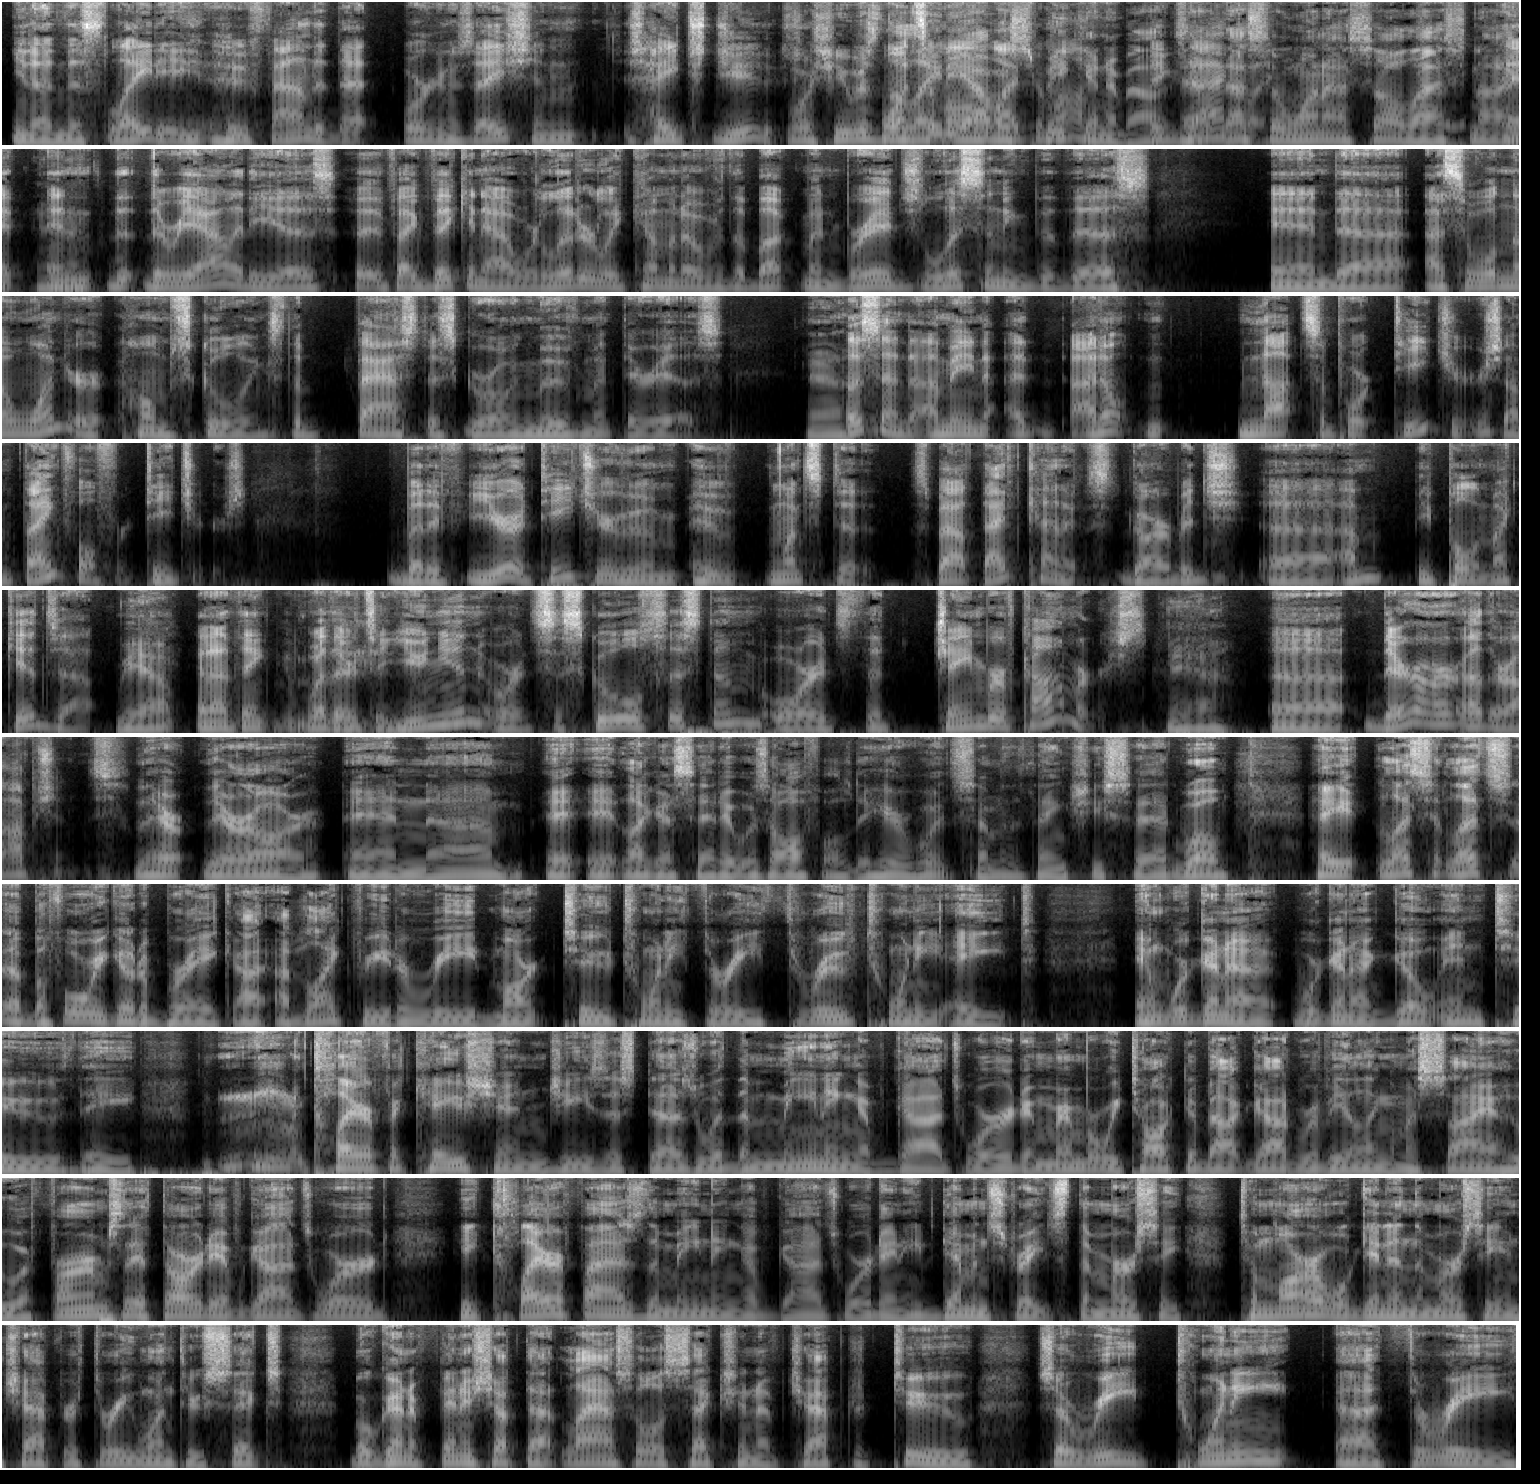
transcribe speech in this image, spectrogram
You know, and this lady who founded that organization hates Jews. well, she was the Wants lady I was speaking about. That- Exactly. that's the one I saw last night. And, and the, the reality is, in fact, Vic and I were literally coming over the Buckman Bridge listening to this. And uh, I said, well, no wonder homeschooling's the fastest growing movement there is. Yeah. Listen, I mean, I, I don't not support teachers. I'm thankful for teachers. But if you're a teacher who, who wants to spout that kind of garbage, uh, I'm be pulling my kids out. yeah, And I think whether it's a union or it's the school system or it's the Chamber of Commerce, yeah. uh, there are other options. There, there are, and um, it, it, like I said, it was awful to hear what some of the things she said. Well, hey, let's let's uh, before we go to break, I, I'd like for you to read Mark two twenty three through twenty eight, and we're gonna we're gonna go into the clarification Jesus does with the meaning of God's word. And remember, we talked about God revealing a Messiah who affirms the authority of God's word. He clarifies the meaning of God's word and he demonstrates the mercy. Tomorrow we'll get in the mercy in chapter 3, 1 through 6, but we're to finish up that last little section of chapter 2. So read 23 uh,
